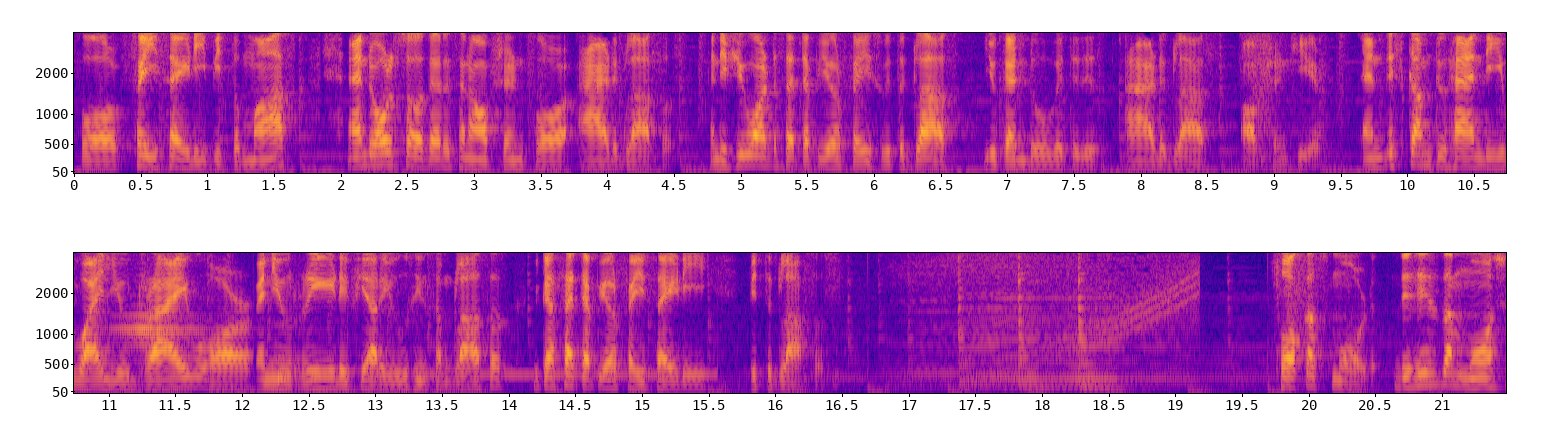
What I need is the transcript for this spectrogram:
for Face ID with the mask and also there is an option for add glasses. And if you want to set up your face with the glass you can do with this add glass option here. And this come to handy while you drive or when you read if you are using some glasses. You can set up your face id with the glasses focus mode. This is the most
